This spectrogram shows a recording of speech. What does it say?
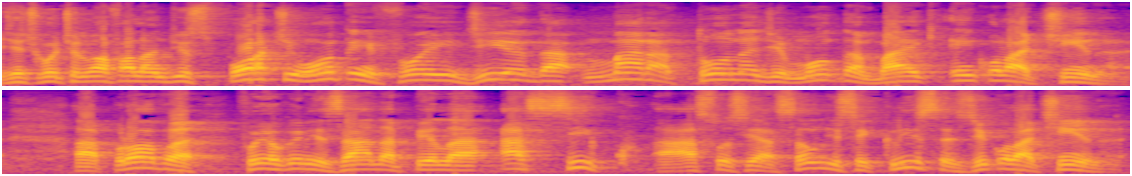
A gente continua falando de esporte. Ontem foi dia da maratona de mountain bike em Colatina. A prova foi organizada pela ACICO, a Associação de Ciclistas de Colatina.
